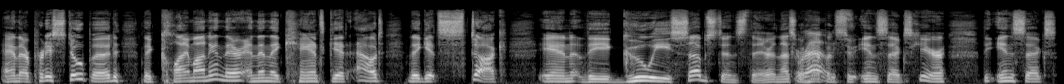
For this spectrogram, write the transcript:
and they're pretty stupid. They climb on in there and then they can't get out. They get stuck in the gooey substance there. And that's what Gross. happens to insects here. The insects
